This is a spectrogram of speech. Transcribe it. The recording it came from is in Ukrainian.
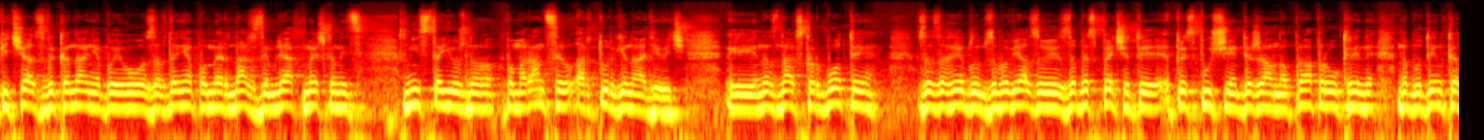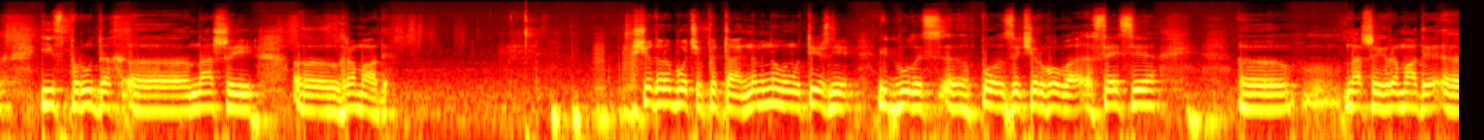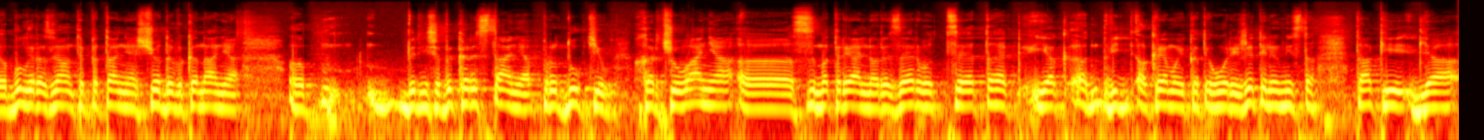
під час виконання бойового завдання помер наш земляк, мешканець міста Южного Помаранцев Артур Геннадійович. І на знак скорботи за загиблим зобов'язує забезпечити приспущення державного прапору України на будинках і спорудах е, нашої е, громади. Щодо робочих питань, на минулому тижні відбулася е, позачергова сесія е, нашої громади. Е, Були розглянуті питання щодо виконання, е, м, вірніше, використання продуктів харчування е, з матеріального резерву. Це так як від окремої категорії жителів міста, так і для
